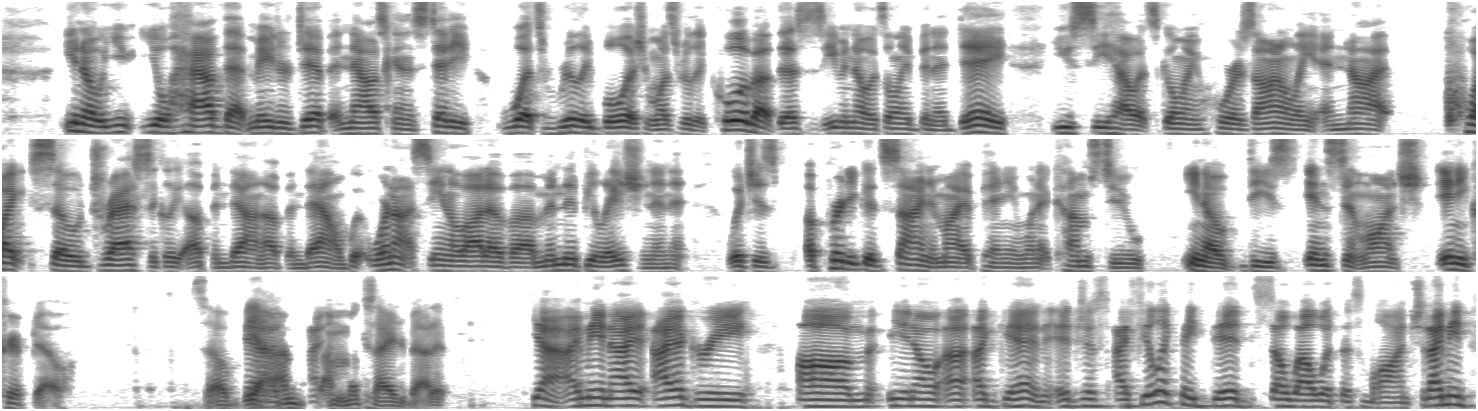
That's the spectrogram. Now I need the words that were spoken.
you know you you'll have that major dip and now it's going to steady what's really bullish and what's really cool about this is even though it's only been a day you see how it's going horizontally and not quite so drastically up and down up and down. We're not seeing a lot of uh, manipulation in it which is a pretty good sign in my opinion when it comes to you know these instant launch any crypto. So yeah, yeah I'm, I, I'm excited about it. Yeah i mean i i agree. Um, you know, uh, again, it just I feel like they did so well with this launch. And I mean,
